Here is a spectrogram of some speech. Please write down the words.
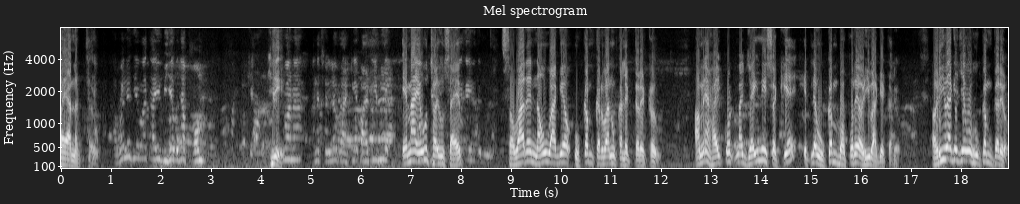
ભયાનક થયું. હવે જે વાત આવી બીજા બધા ફોર્મ એમાં એવું થયું સાહેબ? સવારે નવ વાગે હુકમ કરવાનું કલેક્ટરે કહ્યું. અમે હાઈકોર્ટમાં જઈ નહીં શકીએ એટલે હુકમ બપોરે અઢી વાગે કર્યો. અઢી વાગે જેવો હુકમ કર્યો,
